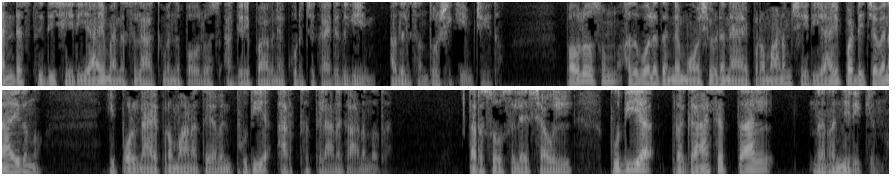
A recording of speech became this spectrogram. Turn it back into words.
തന്റെ സ്ഥിതി ശരിയായി മനസ്സിലാക്കുമെന്ന് പൌലോസ് അഗ്രിപ്പാവിനെക്കുറിച്ച് കരുതുകയും അതിൽ സന്തോഷിക്കുകയും ചെയ്തു. പൌലോസും അതുപോലെ തന്നെ മോശയുടെ ന്യായപ്രമാണം ശരിയായി പഠിച്ചവനായിരുന്നു. ഇപ്പോൾ ന്യായപ്രമാണത്തെ അവൻ പുതിയ അർത്ഥത്തിലാണ് കാണുന്നത്. തർസോസിലെ ശൗൽ പുതിയ പ്രകാശത്താൽ നിറഞ്ഞിരിക്കുന്നു.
